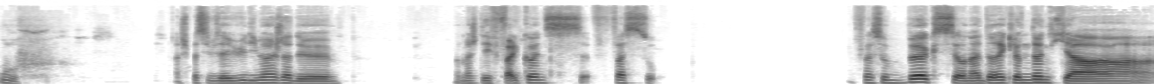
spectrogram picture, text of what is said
Ouf. Ah, je ne sais pas si vous avez vu l'image là de match des Falcons face au Face aux Bucks, on a Drake London qui a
